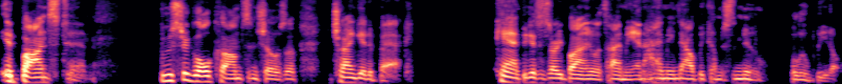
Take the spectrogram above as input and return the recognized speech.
It bonds to him. Booster Gold comes and shows up to try and get it back. Can't because it's already bonded with Jaime, and Jaime now becomes the new Blue Beetle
